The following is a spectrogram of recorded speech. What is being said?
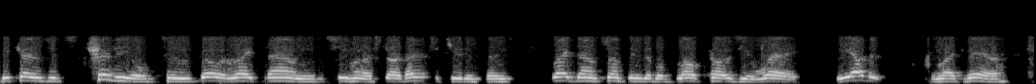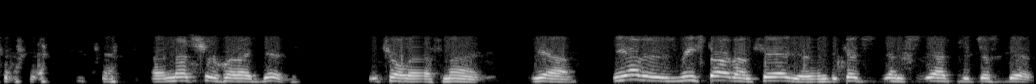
because it's trivial to go and write down and see when I start executing things, write down something that will blow CoSy away. The other, like there, I'm not sure what I did. Control F9. Yeah. The other is restart on failure, and because as it just did.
